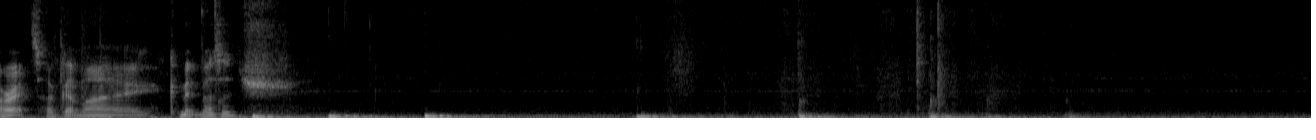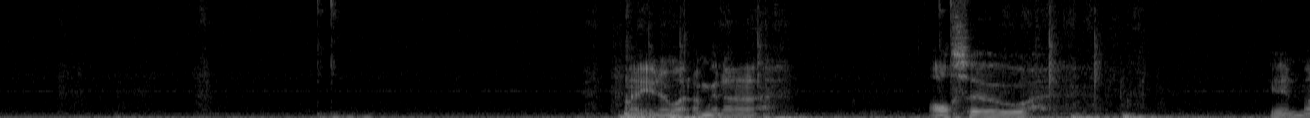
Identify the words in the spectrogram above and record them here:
All right, so I've got my commit message. Now, you know what? I'm gonna also in my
